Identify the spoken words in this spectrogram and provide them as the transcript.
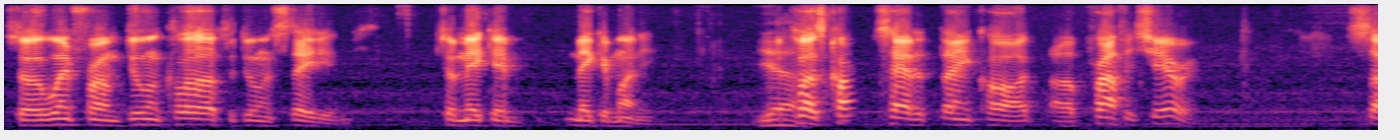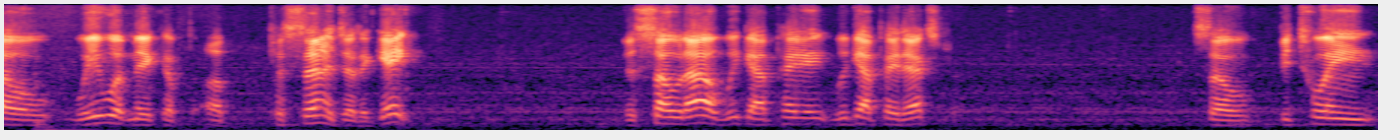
So it went from doing clubs to doing stadiums to making making money. Yeah. Plus, Carlos had a thing called uh, profit sharing. So we would make a, a percentage of the gate. If it sold out, we got paid. We got paid extra. So between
